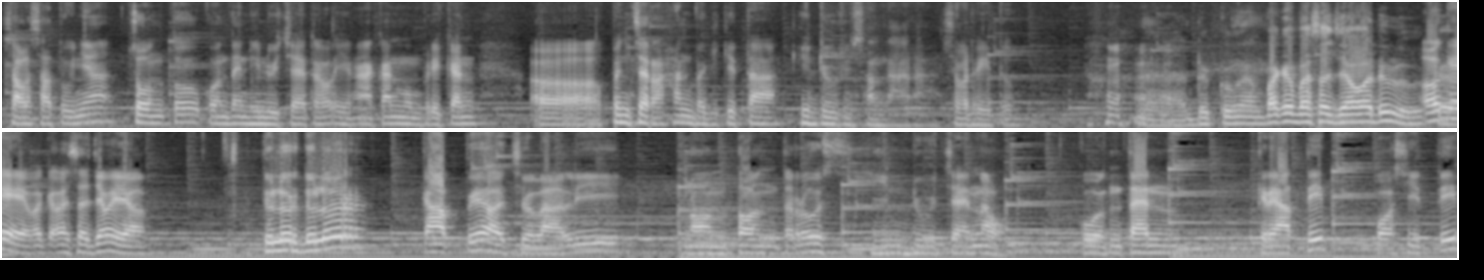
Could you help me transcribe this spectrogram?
Salah satunya contoh konten Hindu Channel yang akan memberikan eh, pencerahan bagi kita Hindu Nusantara. Seperti itu. Nah, dukungan pakai bahasa Jawa dulu. ke- Oke, pakai bahasa Jawa ya. Dulur-dulur, kabeh aja lali nonton terus Hindu Channel. Konten kreatif, positif,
